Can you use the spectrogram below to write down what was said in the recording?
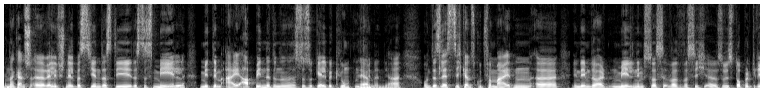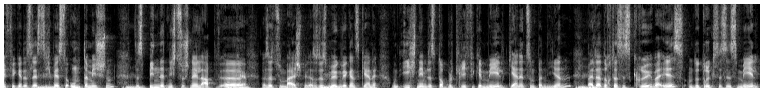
und dann kann es äh, relativ schnell passieren, dass, die, dass das Mehl mit dem Ei abbindet und dann hast du so gelbe Klumpen Ja. drinnen, ja. Und das lässt sich ganz gut vermeiden, äh, indem du halt ein Mehl nimmst, was, was, was sich, äh, so ist doppelgriffige, das lässt sich besser untermischen, das bindet nicht so schnell ab, äh, Okay. also zum Beispiel, also das mögen wir ganz gerne. Und ich nehme das doppelgriffige Mehl gerne zum Panieren, weil dadurch, dass es gröber ist und du drückst es ins Mehl,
